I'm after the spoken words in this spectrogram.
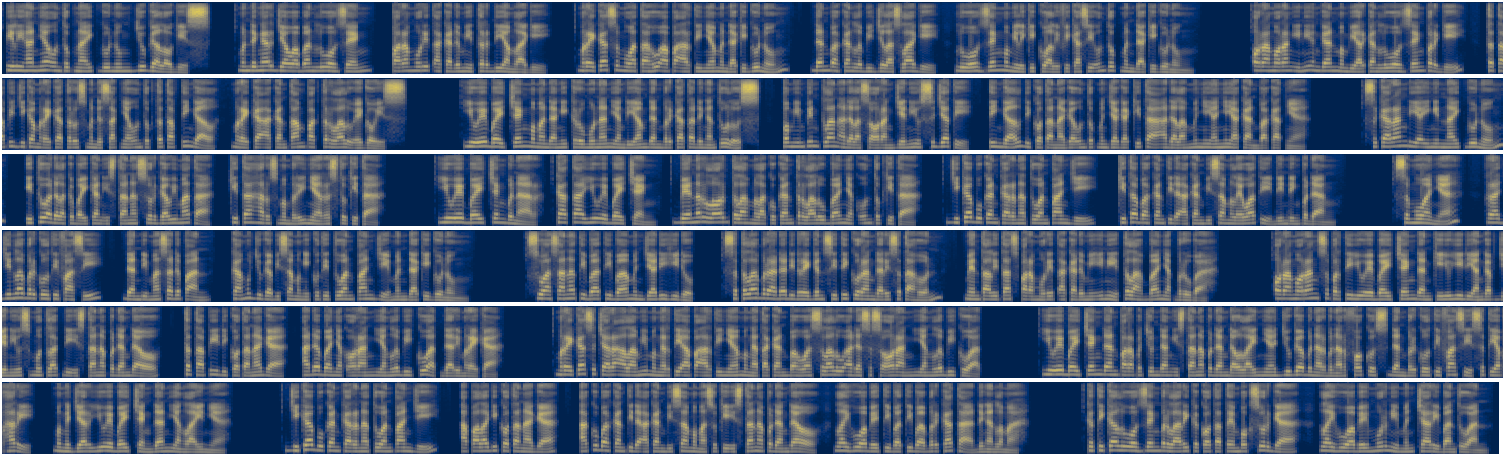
Pilihannya untuk naik gunung juga logis. Mendengar jawaban Luo Zeng, para murid akademi terdiam lagi. Mereka semua tahu apa artinya mendaki gunung, dan bahkan lebih jelas lagi, Luo Zeng memiliki kualifikasi untuk mendaki gunung. Orang-orang ini enggan membiarkan Luo Zeng pergi, tetapi jika mereka terus mendesaknya untuk tetap tinggal, mereka akan tampak terlalu egois. Yue Baicheng memandangi kerumunan yang diam dan berkata dengan tulus, pemimpin klan adalah seorang jenius sejati, tinggal di kota naga untuk menjaga kita adalah menyia-nyiakan bakatnya. Sekarang dia ingin naik gunung, itu adalah kebaikan istana surgawi mata, kita harus memberinya restu kita. Yue Baicheng benar, kata Yue Baicheng. Banner Lord telah melakukan terlalu banyak untuk kita. Jika bukan karena Tuan Panji, kita bahkan tidak akan bisa melewati dinding pedang. Semuanya, rajinlah berkultivasi, dan di masa depan, kamu juga bisa mengikuti Tuan Panji mendaki gunung. Suasana tiba-tiba menjadi hidup. Setelah berada di Dragon City kurang dari setahun, mentalitas para murid akademi ini telah banyak berubah. Orang-orang seperti Yue Baicheng dan Yi dianggap jenius mutlak di Istana Pedang Dao, tetapi di Kota Naga, ada banyak orang yang lebih kuat dari mereka. Mereka secara alami mengerti apa artinya mengatakan bahwa selalu ada seseorang yang lebih kuat. Yue Baicheng dan para pecundang Istana Pedang Dao lainnya juga benar-benar fokus dan berkultivasi setiap hari, mengejar Yue Baicheng dan yang lainnya. Jika bukan karena Tuan Panji, apalagi kota naga, aku bahkan tidak akan bisa memasuki Istana Pedang Dao, Lai Huabe tiba-tiba berkata dengan lemah. Ketika Luo Zeng berlari ke kota tembok surga, Lai Huabe murni mencari bantuan.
